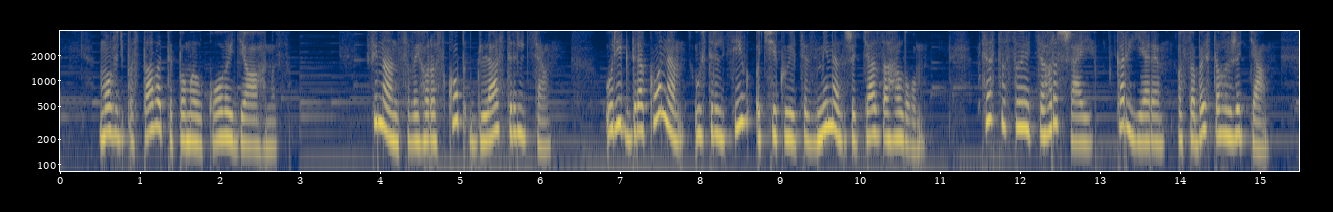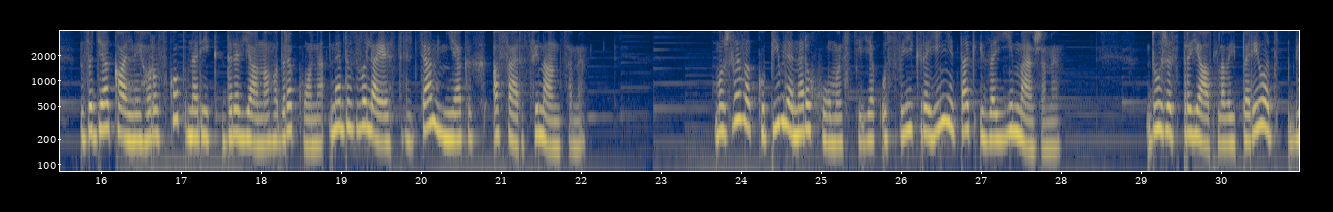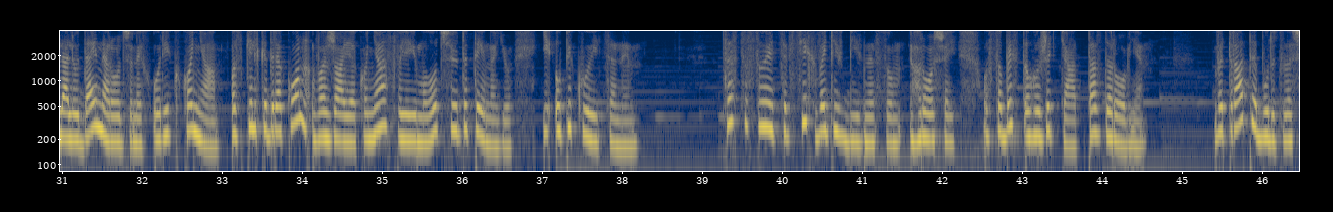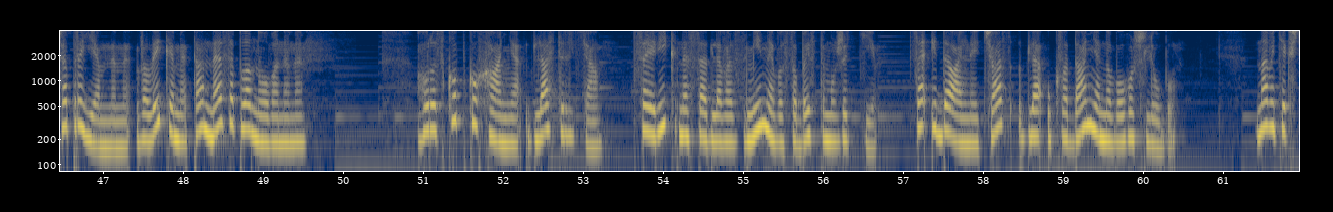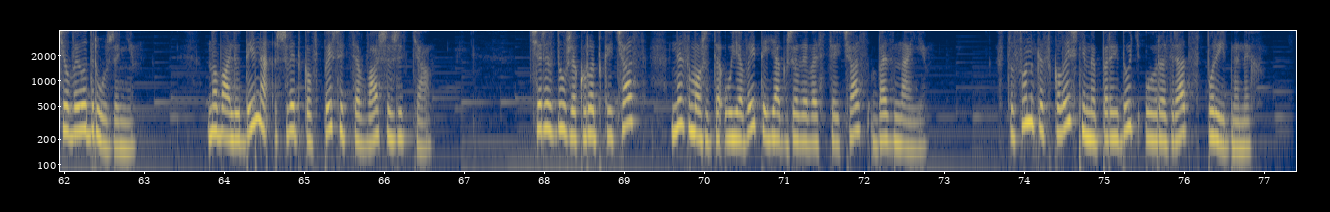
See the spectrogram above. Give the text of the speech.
можуть поставити помилковий діагноз. Фінансовий гороскоп для стрільця. У рік дракона у стрільців очікується зміна з життя загалом. Це стосується грошей, кар'єри, особистого життя. Зодіакальний гороскоп на рік дерев'яного дракона не дозволяє стрільцям ніяких афер з фінансами. Можлива купівля нерухомості як у своїй країні, так і за її межами. Дуже сприятливий період для людей, народжених у рік коня, оскільки дракон вважає коня своєю молодшою дитиною і опікується ним. Це стосується всіх видів бізнесу, грошей, особистого життя та здоров'я. Витрати будуть лише приємними, великими та незапланованими. Гороскоп кохання для стрільця. Цей рік несе для вас зміни в особистому житті. Це ідеальний час для укладання нового шлюбу. Навіть якщо ви одружені, нова людина швидко впишеться в ваше життя. Через дуже короткий час не зможете уявити, як жили весь цей час без неї. Стосунки з колишніми перейдуть у розряд споріднених.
